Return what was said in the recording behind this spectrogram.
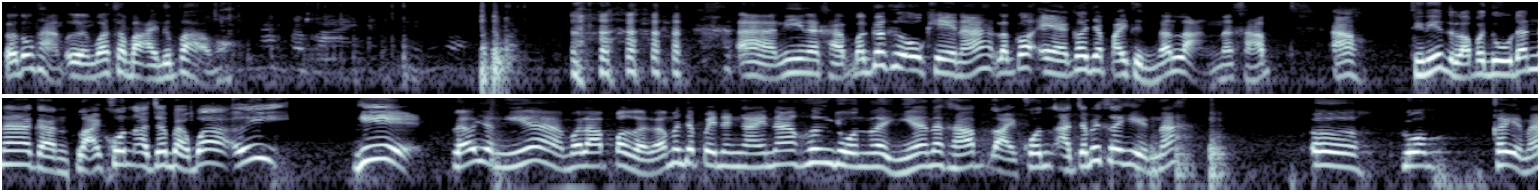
เราต้องถามเอิญว่าสบายหรือเปล่าเนาะนั่งสบายแต่ยังไม่บอกก่อนอ่านี่นะครับมันก็คือโอเคนะ แล้วก็แอร์ก็จะไปถึงด้านหลังนะครับอ้าวทีนี้เดี๋ยวเราไปดูด้านหน้ากัน หลายคนอาจจะแบบว่า เอ้ยพี่แล้วอย่างเงี้ยเวลาเปิดแล้วมันจะเป็นยังไงหน้าเครื่องยนต์อะไรอย่างเงี้ยนะครับ หลายคนอาจจะไม่เคยเห็นนะ เออ รวมเคยเห็นไหม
